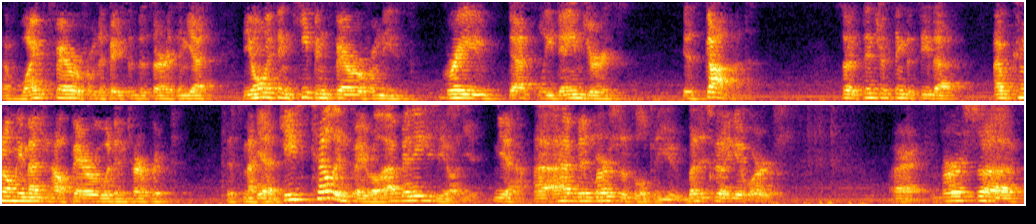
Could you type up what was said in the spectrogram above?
have wiped Pharaoh from the face of this earth, and yet the only thing keeping Pharaoh from these grave, deathly dangers is God. So it's interesting to see that. I can only imagine how Pharaoh would interpret this message. Yeah, he's telling Pharaoh, I've been easy on you. Yeah. I, I have been merciful to you, but it's going to get worse. All right, verse uh,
